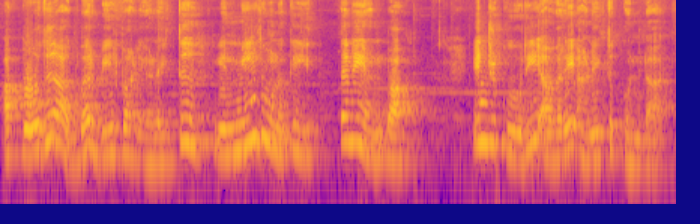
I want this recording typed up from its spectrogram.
அப்போது அக்பர் பீர்பாலை அழைத்து என் மீது உனக்கு இத்தனை அன்பா? என்று கூறி அவரை அணைத்துக் கொண்டார்.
